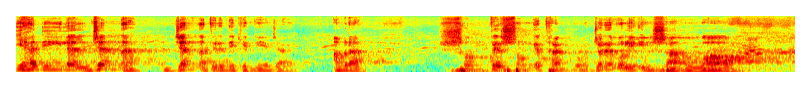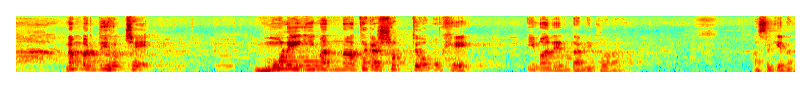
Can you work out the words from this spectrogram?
ইহাদি ইলাল জান্নাহ, জান্নাতের দিকে নিয়ে যায়। আমরা সত্যের সঙ্গে থাকব। জোরে বলি ইনশা আল্লাহ নাম্বার দুই হচ্ছে, মনে ইমান না থাকা সত্ত্বেও মুখে ইমানের দাবি করা। আছে কি না?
